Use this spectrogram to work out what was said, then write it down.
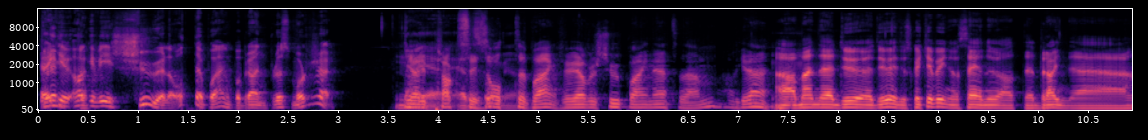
ikke, Glimt. har ikke vi sju eller åtte poeng på Brann pluss målforskjell? Vi har i praksis åtte poeng, for vi har vel sju poeng ned til dem, har vi ikke det? Ja, men eh, du, du, du skal ikke begynne å si nå at eh, Brann er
